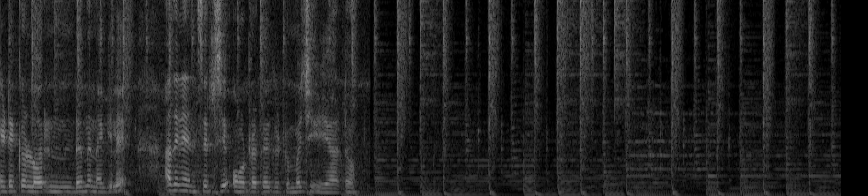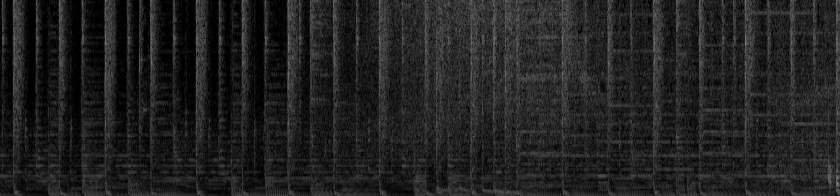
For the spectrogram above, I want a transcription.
ഐഡിയ ഒക്കെ ഉള്ളവരുണ്ടെന്നുണ്ടെങ്കിൽ അതിനനുസരിച്ച് ഓർഡറൊക്കെ കിട്ടുമ്പോൾ ചെയ്യുക കേട്ടോ അപ്പോൾ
